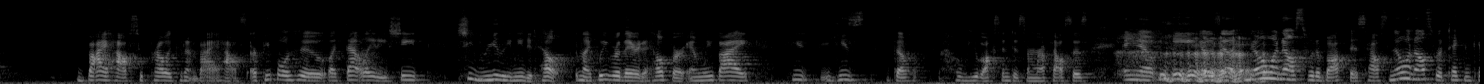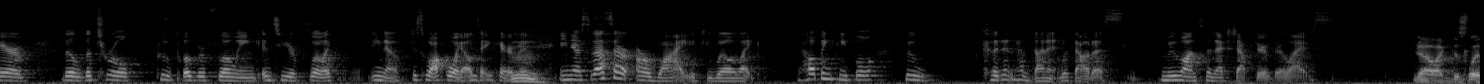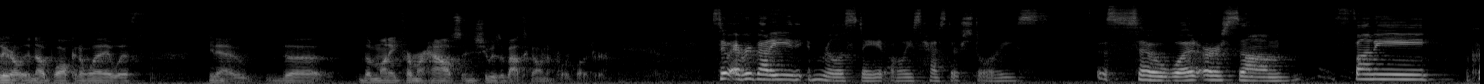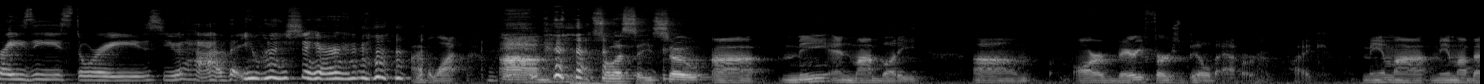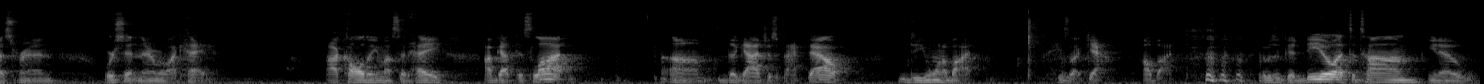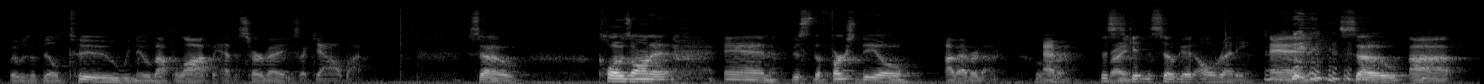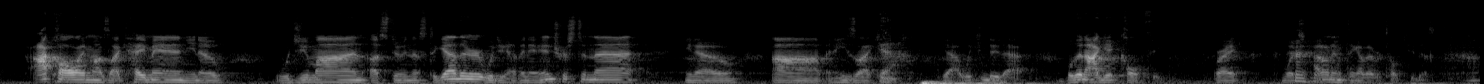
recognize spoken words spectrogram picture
buy a house who probably couldn't buy a house, or people who like that lady. She she really needed help, and like we were there to help her. And we buy. He he's the oh, he walks into some rough houses, and you know he goes like no one else would have bought this house. No one else would have taken care of the literal poop overflowing into your floor. Like you know, just walk away. I'll take care of it. You know, so that's our our why, if you will, like helping people who couldn't have done it without us move on to the next chapter of their lives. Yeah, like this lady will end up walking away with, you know, the the money from her house, and she was about to go into foreclosure. So everybody in real estate always has their stories. So what are some funny, crazy stories you have that you want to share? I have a lot. Um, so let's see. So uh, me and my buddy, um, our very first build ever. Like me and my me and my best friend, we're sitting there and we're like, hey. I called him. I said, hey, I've got this lot. Um, the guy just backed out. Do you want to buy it? He's like, yeah, I'll buy it. it was a good deal at the time. You know, it was a build two. We knew about the lot. We had the survey. He's like, yeah, I'll buy it. So close on it, and this is the first deal I've ever done, ever. This right? is getting so good already. And so uh, I call him. I was like, "Hey, man, you know, would you mind us doing this together? Would you have any interest in that? You know?" Um, and he's like, "Yeah, yeah, we can do that." Well, then I get cold feet, right? Which I don't even think I've ever told you this,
